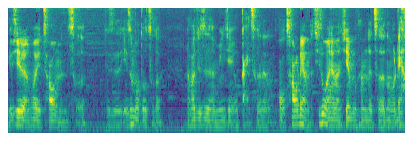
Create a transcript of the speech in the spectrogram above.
有些人会超我们车，就是也是摩托车。然后就是很明显有改车那种哦，超亮的。其实我还蛮羡慕他们的车那么亮，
